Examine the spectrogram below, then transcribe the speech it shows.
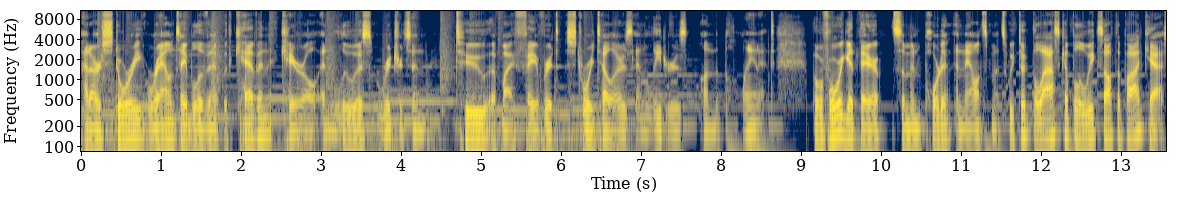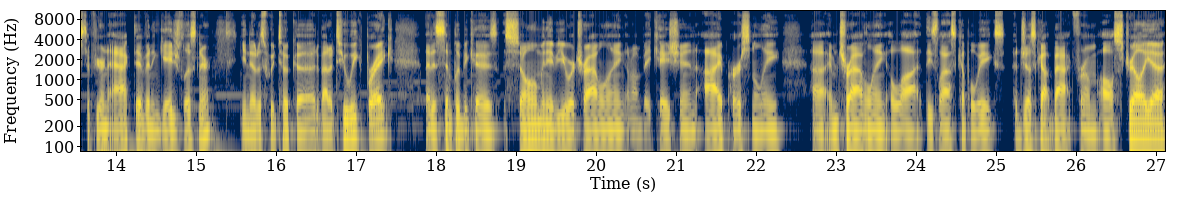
at our Story Roundtable event with Kevin Carroll and Lewis Richardson, two of my favorite storytellers and leaders on the planet. But before we get there, some important announcements. We took the last couple of weeks off the podcast. If you're an active and engaged listener, you notice we took a, about a two week break. That is simply because so many of you are traveling and on vacation. I personally uh, am traveling a lot these last couple of weeks. I just got back from Australia,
